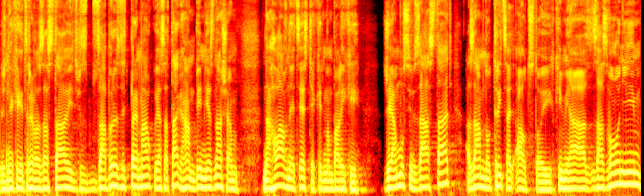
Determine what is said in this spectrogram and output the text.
že niekedy treba zastaviť, zabrzdiť premávku. Ja sa tak hambím, neznášam na hlavnej ceste, keď mám balíky že ja musím zastať a za mnou 30 aut stojí, kým ja zazvoním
